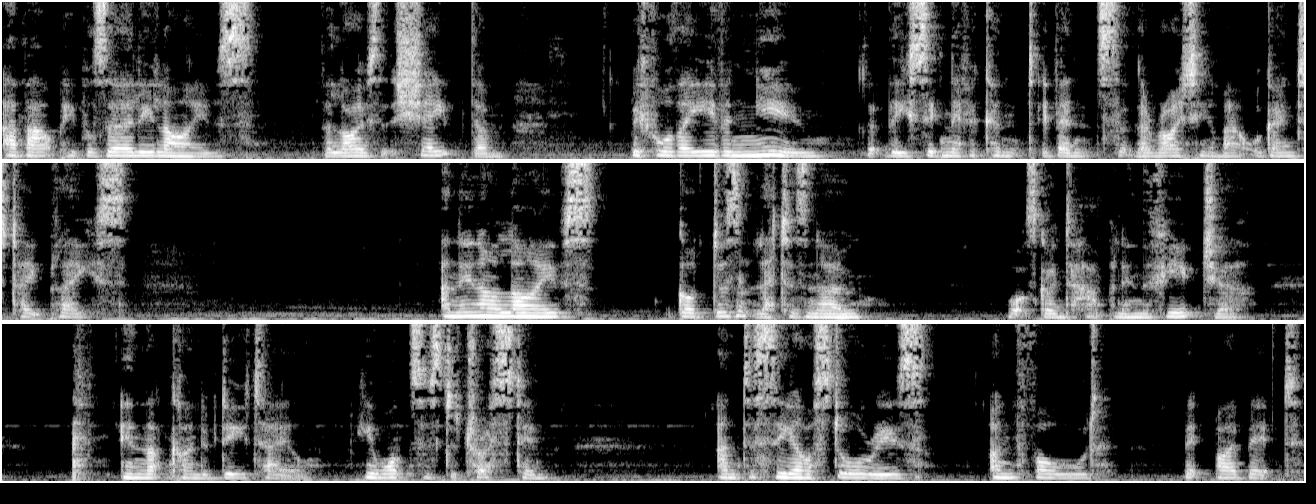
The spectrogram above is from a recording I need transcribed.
about people's early lives, the lives that shaped them, before they even knew that these significant events that they're writing about were going to take place. And in our lives, God doesn't let us know what's going to happen in the future in that kind of detail. He wants us to trust Him and to see our stories unfold bit by bit,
